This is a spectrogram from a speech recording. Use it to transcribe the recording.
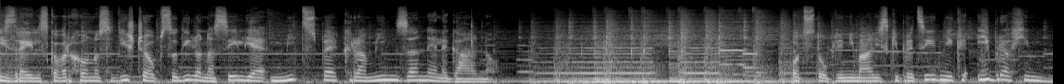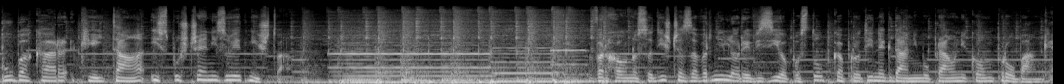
Izraelsko vrhovno sodišče obsodilo naselje Mitspe Kramin za nelegalno. Odstopljeni malijski predsednik Ibrahim Bubakar Keita izpuščen iz ujetništva. Vrhovno sodišče zavrnilo revizijo postopka proti nekdanjim upravnikom Probanke.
